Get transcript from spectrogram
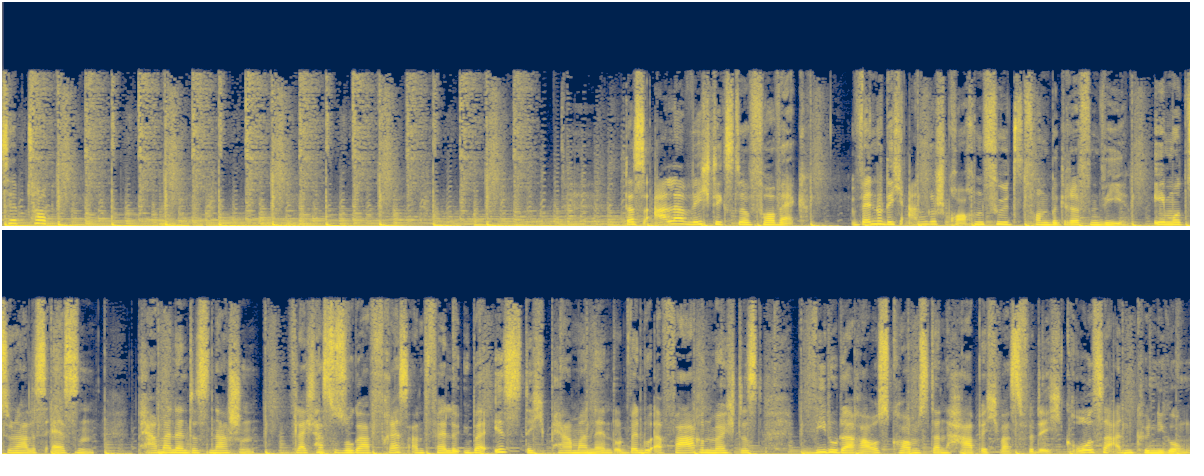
Tip top! Das Allerwichtigste vorweg. Wenn du dich angesprochen fühlst von Begriffen wie emotionales Essen, permanentes Naschen. Vielleicht hast du sogar Fressanfälle, überisst dich permanent. Und wenn du erfahren möchtest, wie du da rauskommst, dann habe ich was für dich. Große Ankündigung.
